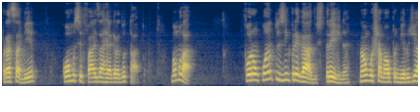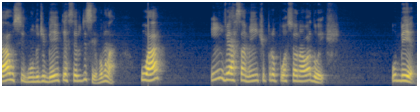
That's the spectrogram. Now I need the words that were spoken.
para saber como se faz a regra do tapa. Vamos lá. Foram quantos empregados? Três, né? Então, vou chamar o primeiro de A, o segundo de B e o terceiro de C. Vamos lá. O A, inversamente proporcional a 2. O B,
